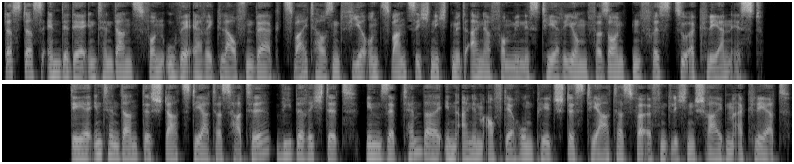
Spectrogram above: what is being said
dass das Ende der Intendanz von Uwe Erik Laufenberg 2024 nicht mit einer vom Ministerium versäumten Frist zu erklären ist. Der Intendant des Staatstheaters hatte, wie berichtet, im September in einem auf der Homepage des Theaters veröffentlichten Schreiben erklärt,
